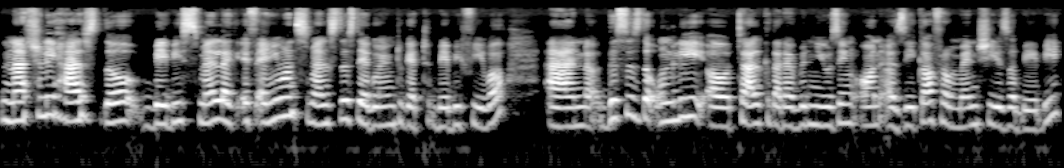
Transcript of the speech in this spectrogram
naturally has the baby smell. Like if anyone smells this they're going to get baby fever and this is the only uh, talc that I've been using on Azika from when she is a baby.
